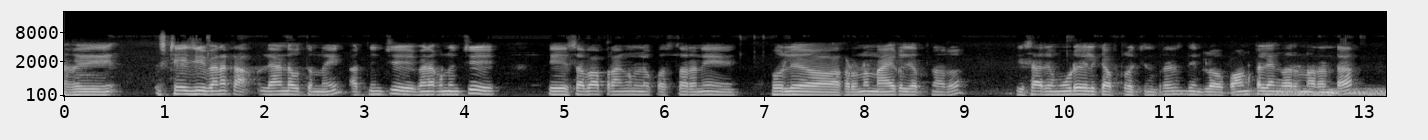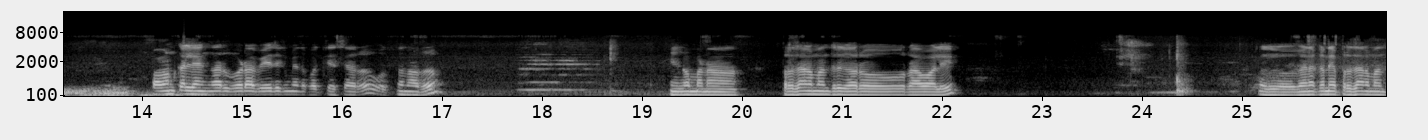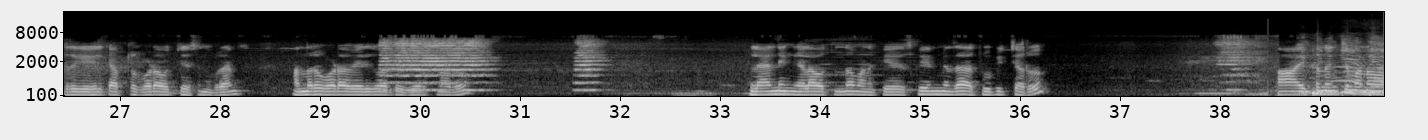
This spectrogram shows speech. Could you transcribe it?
అవి స్టేజి వెనక ల్యాండ్ అవుతున్నాయి. అటు నుంచి వెనక నుంచి ఈ సభా ప్రాంగణంలోకి వస్తారని పోలీ అక్కడ ఉన్న నాయకులు చెప్తున్నారు. ఈసారి మూడో హెలికాప్టర్ వచ్చింది ఫ్రెండ్స్. దీంట్లో పవన్ కళ్యాణ్ గారు ఉన్నారంట. పవన్ కళ్యాణ్ గారు కూడా వేదిక మీదకి వచ్చేసారు వస్తున్నారు. ఇంకా మన ప్రధానమంత్రి గారు రావాలి. అది వెనకనే ప్రధానమంత్రి హెలికాప్టర్ కూడా వచ్చేసింది ఫ్రెండ్స్. అందరూ కూడా వేదిక వద్దకు చేరుతున్నారు. ల్యాండింగ్ ఎలా అవుతుందో మనకి స్క్రీన్ మీద చూపించారు. ఆ, ఇక్కడ నుంచి మనం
